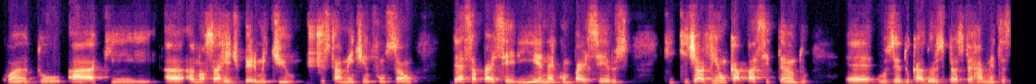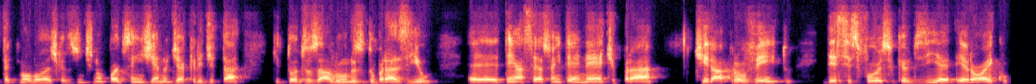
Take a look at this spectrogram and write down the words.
quanto a que a, a nossa rede permitiu, justamente em função dessa parceria né, com parceiros que, que já vinham capacitando é, os educadores para as ferramentas tecnológicas. A gente não pode ser ingênuo de acreditar que todos os alunos do Brasil é, têm acesso à internet para tirar proveito desse esforço que eu dizia heróico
